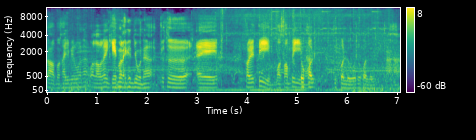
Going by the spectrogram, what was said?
ก็เมื่อใครจะไม่รู้นะว่าเราเล่นเกมอะไรกันอยู่นะ ก็คือไอ้ Quality บอสซอมบี้ทุกคนทุกคนรู้ทุกคนรู้อ่าฮะ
